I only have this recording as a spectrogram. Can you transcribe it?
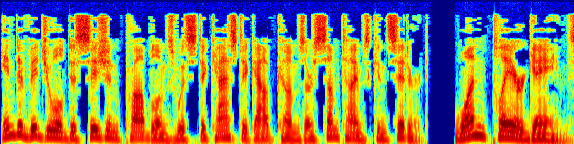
Individual decision problems with stochastic outcomes are sometimes considered one-player games.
